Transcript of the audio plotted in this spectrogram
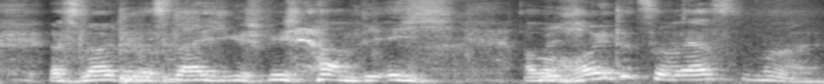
dass Leute das gleiche gespielt haben wie ich. Aber Nicht. heute zum ersten Mal.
